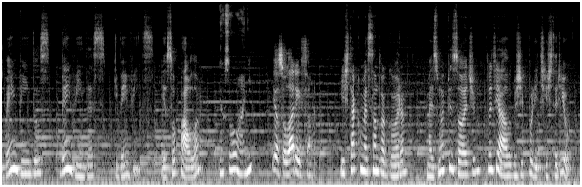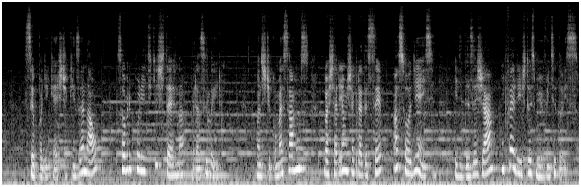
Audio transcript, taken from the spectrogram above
bem-vindos, bem-vindas e bem-vindos. Eu sou Paula. Eu sou Anne. E eu sou Larissa. E está começando agora mais um episódio do Diálogos de Política Exterior, seu podcast quinzenal sobre política externa brasileira. Antes de começarmos, gostaríamos de agradecer a sua audiência e de desejar um feliz 2022.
